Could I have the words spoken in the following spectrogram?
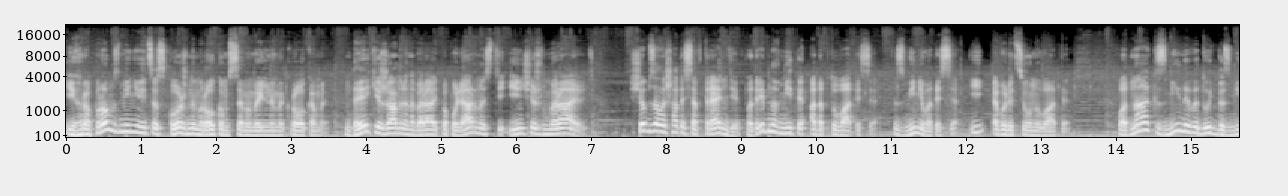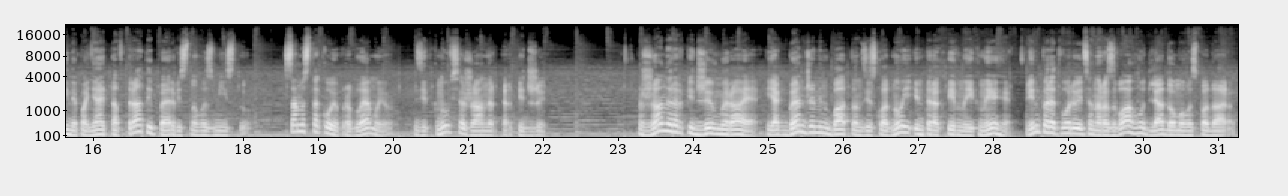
Ігропром змінюється з кожним роком семимильними кроками. Деякі жанри набирають популярності, інші ж вмирають. Щоб залишатися в тренді, потрібно вміти адаптуватися, змінюватися і еволюціонувати. Однак зміни ведуть до зміни понять та втрати первісного змісту. Саме з такою проблемою зіткнувся жанр RPG. Жанр RPG вмирає. Як Бенджамін Баттон зі складної інтерактивної книги, він перетворюється на розвагу для домогосподарок.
